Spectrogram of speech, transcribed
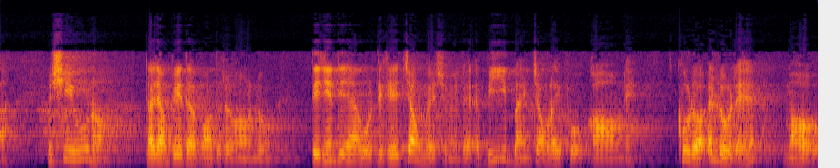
လားမရှိဘူးနော်ဒါကြောင့်ပိဿပေါင်းသူတော်ကောင်းတို့တည်ခြင်းတရားကိုတကယ်ကြောက်မယ်ဆိုရင်လည်းအပြီးအပိုင်ကြောက်လိုက်ဖို့ကောင်းတယ်ခုတော့အဲ့လိုလည်းမဟုတ်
